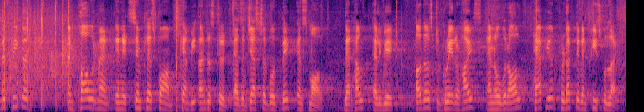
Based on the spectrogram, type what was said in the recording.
Mr. Speaker, empowerment in its simplest form can be understood as a gesture both big and small that help elevate others to greater heights and overall happier, productive and peaceful life.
